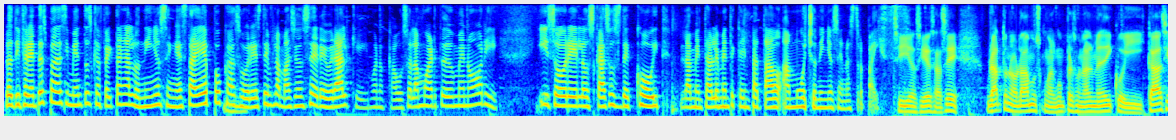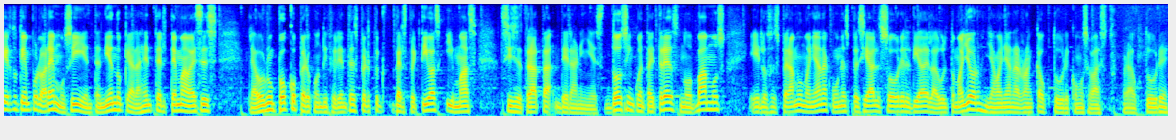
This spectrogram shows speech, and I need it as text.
los diferentes padecimientos que afectan a los niños en esta época, sobre esta inflamación cerebral que, bueno, causa la muerte de un menor y, y sobre los casos de COVID, lamentablemente, que ha impactado a muchos niños en nuestro país. Sí, así es. Hace rato no hablábamos con algún personal médico y cada cierto tiempo lo haremos, sí, entendiendo que a la gente el tema a veces le aburre un poco, pero con diferentes perspectivas y más si se trata de la niñez. 2.53, nos vamos. y eh, los esperamos mañana con un especial sobre el Día del Adulto Mayor. Ya mañana arranca octubre. ¿Cómo se va esto? ¿Para octubre,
